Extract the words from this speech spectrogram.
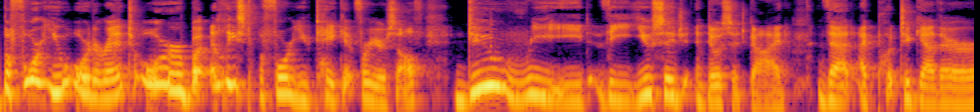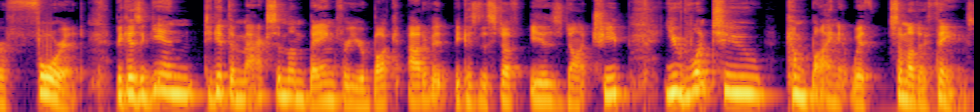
before you order it, or but at least before you take it for yourself, do read the usage and dosage guide that I put together for it. Because again, to get the maximum bang for your buck out of it, because the stuff is not cheap, you'd want to combine it with some other things.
